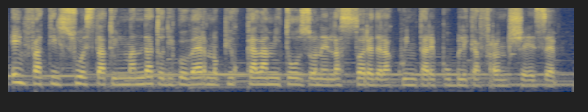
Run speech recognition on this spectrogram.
E infatti il suo è stato il mandato di governo più calamitoso nella storia della Quinta Repubblica francese.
